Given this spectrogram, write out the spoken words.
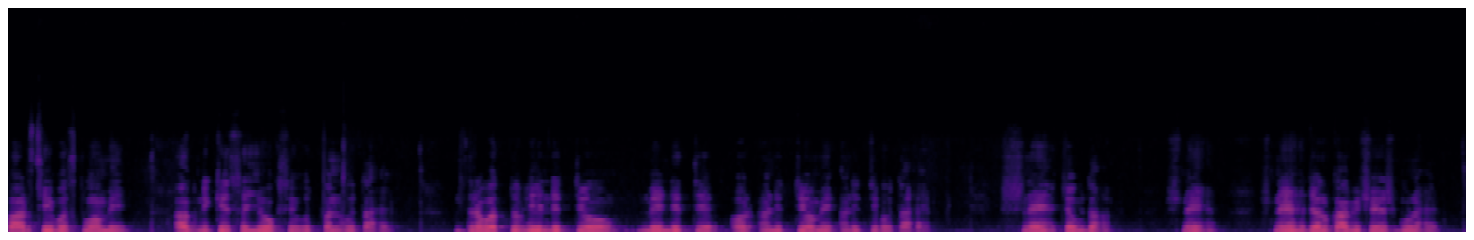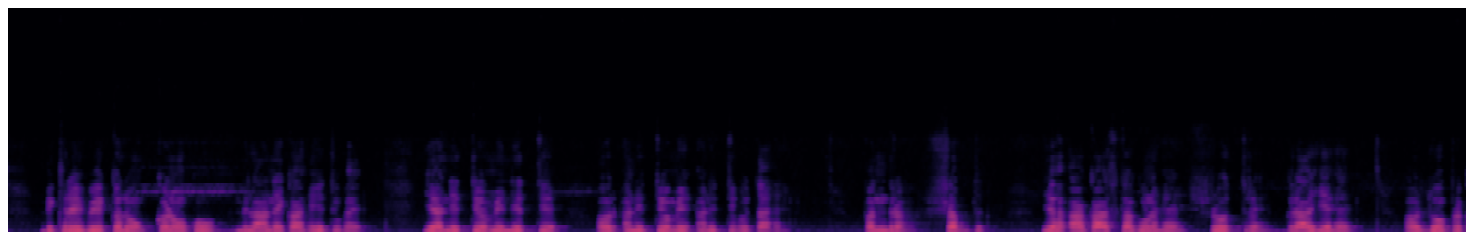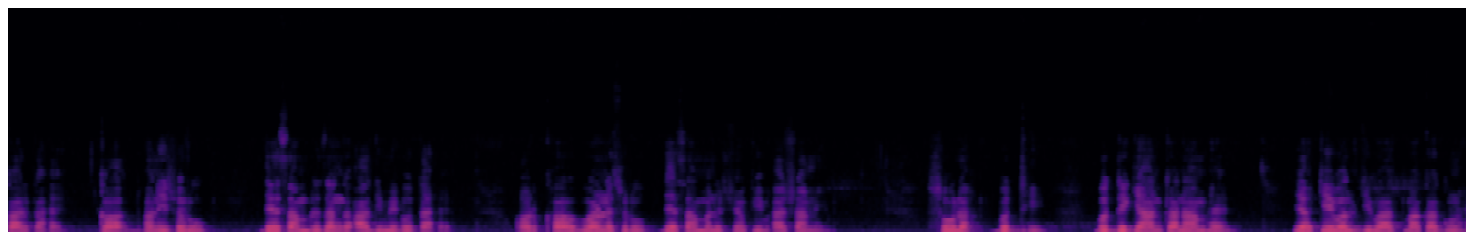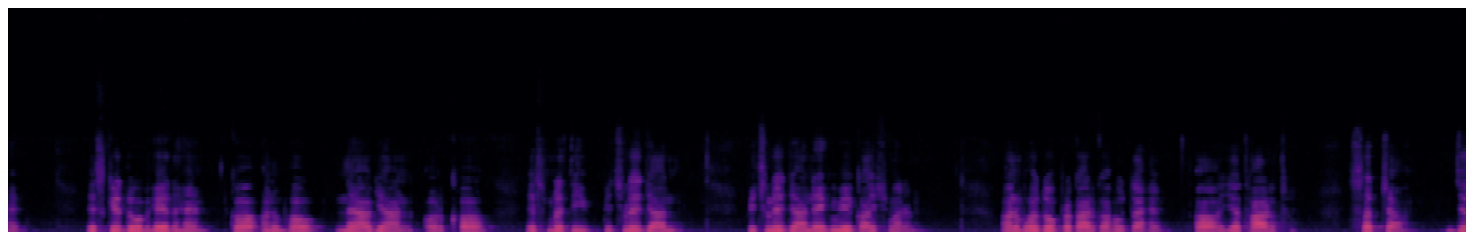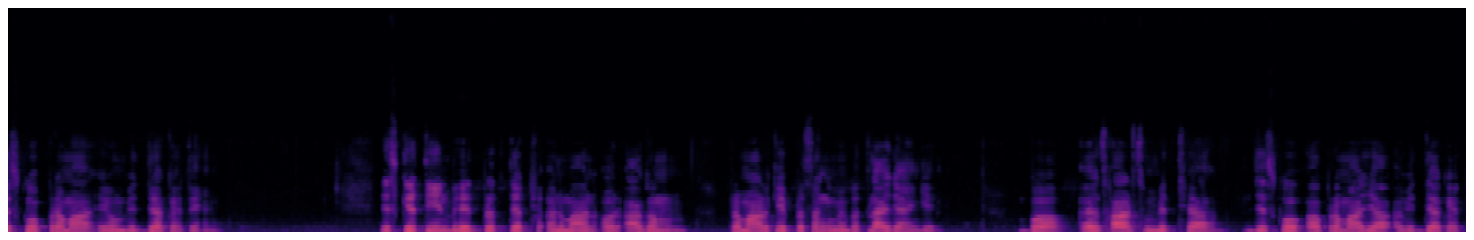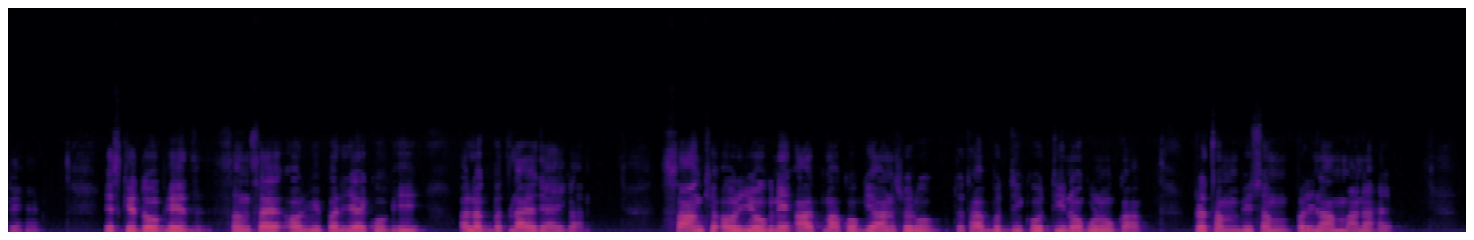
पार्थिव वस्तुओं में अग्नि के संयोग से उत्पन्न होता है। द्रवत्व भी नित्यों में नित्य और अनित्यों में अनित्य होता है। स्नेह, चौदह। स्नेह। स्नेह जल का विशेष गुण है। बिखरे हुए कलों, कणों को मिलाने का हेतु है। यह नित्यों में नित्य और अनित्यों में अनित्य होता है। पंद्रह। शब्द। यह आकाश का गुण है, श्रोत्र, ग्राह्य है और दो प्रकार का है। क। ध्वनि स्वरूप। जैसा मृदंग आदि में होता है। और ख वर्ण स्वरूप जैसा मनुष्यों की भाषा में। सोलह, बुद्धि। बुद्धि ज्ञान का नाम है। यह केवल जीवात्मा का गुण है। इसके दो भेद हैं, क अनुभव, नया ज्ञान और ख स्मृति, पिछले जान, पिछले जाने हुए का स्मरण। अनुभव दो प्रकार का होता है। अ, यथार्थ, सच्चा, जिसको प्रमा एवं विद्या कहते हैं। इसके तीन भेद प्रत्यक्ष, अनुमान और आगम प्रमाण के प्रसंग में बतलाए जाएँगे। ब यथार्थ मिथ्या, जिसको अप्रमा या अविद्या कहते हैं। इसके दो भेद, संशय और विपर्य को भी अलग बतलाया जाएगा। सांख्य और योग ने आत्मा को ज्ञान स्वरूप तथा बुद्धि को तीनों गुणों का प्रथम, विषम परिणाम माना है,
